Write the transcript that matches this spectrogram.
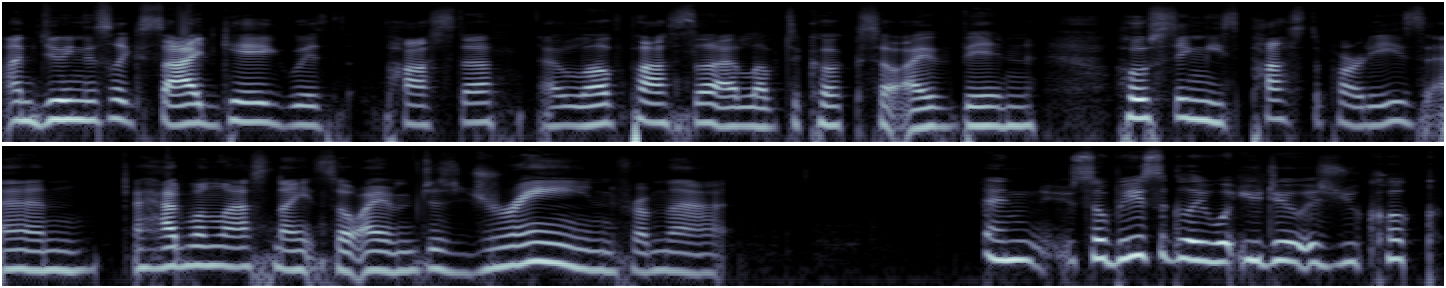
I'm doing this like side gig with pasta. I love pasta. I love to cook. So I've been hosting these pasta parties, and I had one last night. So I am just drained from that. and so basically what you do is you cook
